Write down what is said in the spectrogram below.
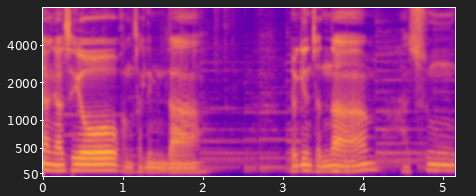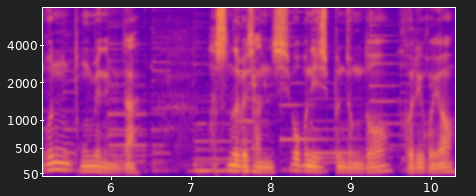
안녕하세요. 강산입니다. 여기는 전남 하순군 동면입니다. 하순읍에서 한 15분, 20분 정도 거리고요.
